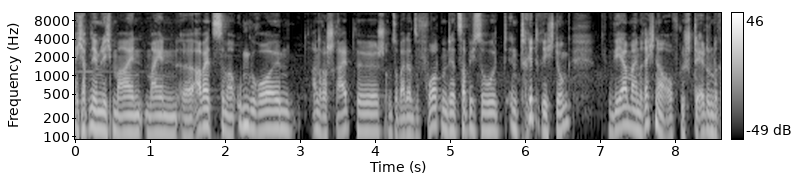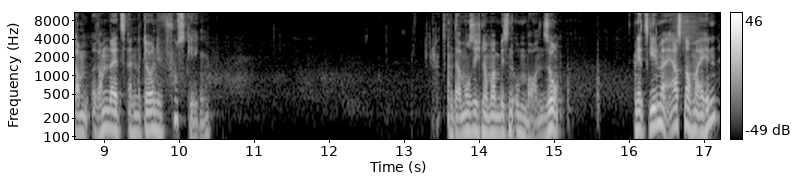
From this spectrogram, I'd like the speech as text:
ich habe nämlich mein, mein äh, Arbeitszimmer umgeräumt, anderer Schreibtisch und so weiter und so fort. Und jetzt habe ich so in Trittrichtung quer meinen Rechner aufgestellt und ramm, ramm da jetzt einen den Fuß gegen. Und da muss ich nochmal ein bisschen umbauen. So. Und jetzt gehen wir erst nochmal hin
